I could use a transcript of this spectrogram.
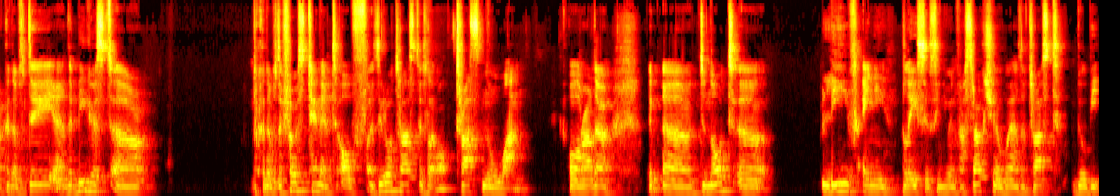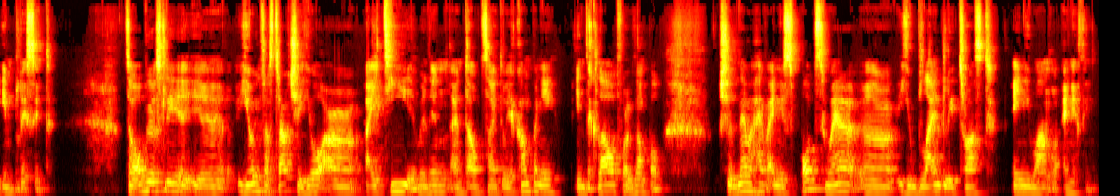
uh, kind of the uh, the biggest uh, kind of the first tenet of zero trust is well, trust no one, or rather, uh, do not uh, leave any places in your infrastructure where the trust will be implicit. So obviously, uh, your infrastructure, your IT within and outside of your company, in the cloud, for example, should never have any spots where uh, you blindly trust anyone or anything.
